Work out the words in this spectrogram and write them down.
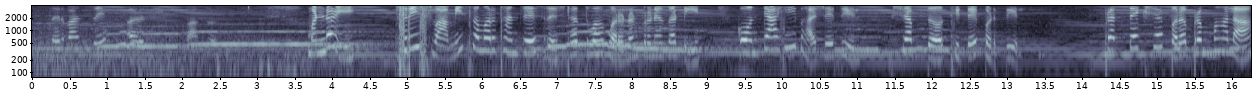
सर्वांचे हार्दिक स्वागत. मंडळी श्री स्वामी समर्थांचे श्रेष्ठत्व वर्णन करण्यासाठी कोणत्याही भाषेतील शब्द थिटे पडतील. प्रत्यक्ष परब्रह्माला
